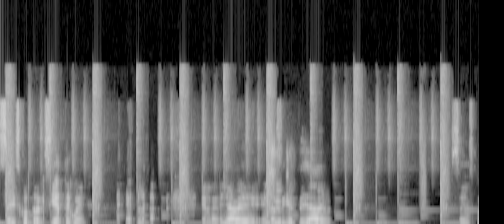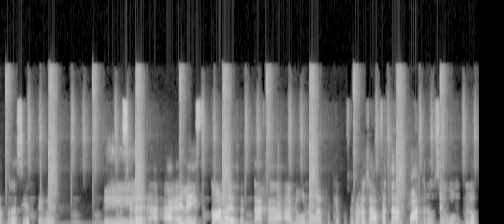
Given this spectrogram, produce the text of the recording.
6 contra el 7, güey. En la, en la llave, en El la siete. siguiente llave, güey. 6 contra 7, güey. Sí. Sí, le, a- a- le diste toda la desventaja al 1, güey, porque pues el 1 se va a enfrentar al 4, según lo,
